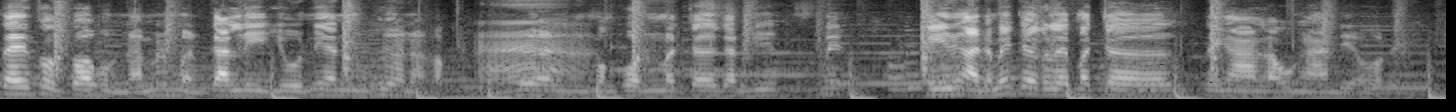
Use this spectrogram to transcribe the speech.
ในส่วนตัวผมนะมันเหมือนการรียูเนียนเพื่อนนะครับอ่า เพื่อนบางคนมาเจอกันที่ไม่ปีนึงอาจจะไม่เจอกันเลยมาเจอในงานเรางานเดียวอะไรอย่างงี้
